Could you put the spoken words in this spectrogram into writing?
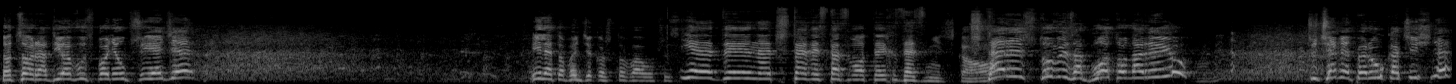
To co, radiowóz po nią przyjedzie? Ile to będzie kosztowało wszystko? Jedyne 400 zł ze zniżką. Cztery stówy za błoto na ryju? Czy ciebie peruka ciśnie?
